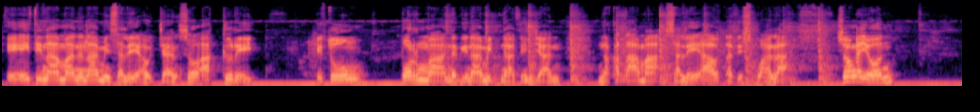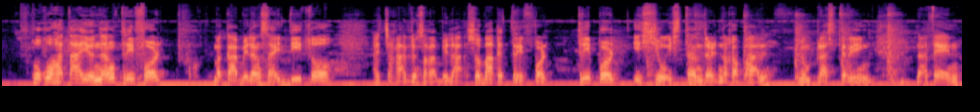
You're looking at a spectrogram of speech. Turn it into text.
eh itinama na namin sa layout yan. So accurate itong forma na ginamit natin dyan. Nakatama sa layout at eskwala. So ngayon, kukuha tayo ng 3-4 magkabilang side dito at saka doon sa kabila. So bakit 3-4? 3-4 is yung standard na kapal ng plastering natin.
